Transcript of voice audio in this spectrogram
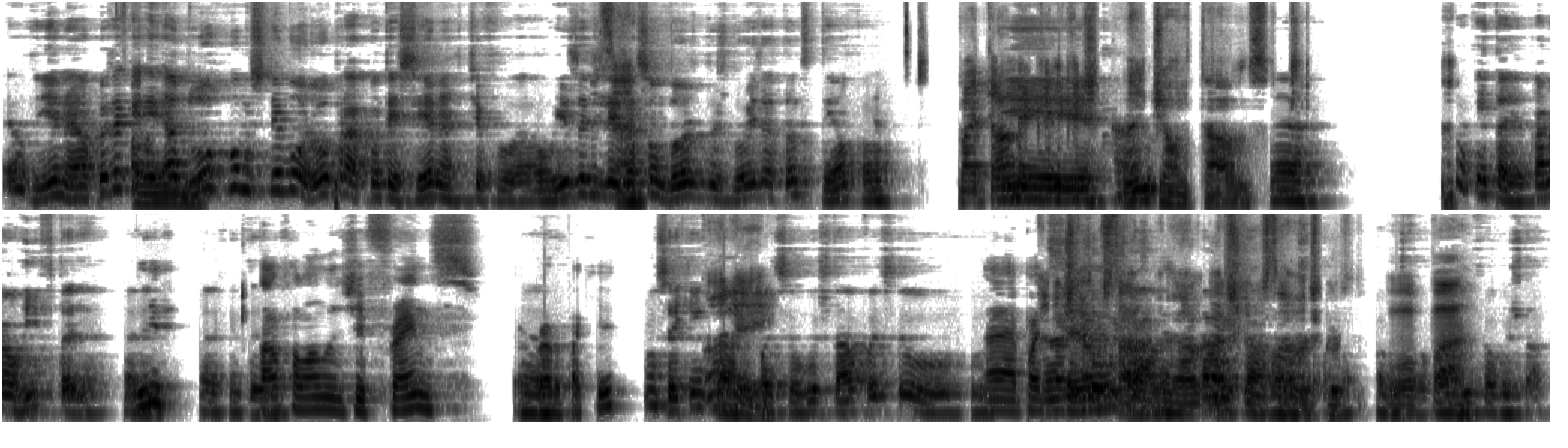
Eu vi, né? Uma coisa que é louco como isso demorou pra acontecer, né? Tipo, o Wizard já são dois dos dois há tanto tempo, né? Vai ter uma e... mecânica de dungeon e tal, não sei é. o que. Quem tá aí? O canal Riff tá aí. Riff? É, tá Tava falando de Friends, é. agora tá aqui? Não sei quem tá. Pode ser o Gustavo, pode ser o. É, pode eu ser o Gustavo. Eu acho que é o Gustavo. Opa! Gustavo.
